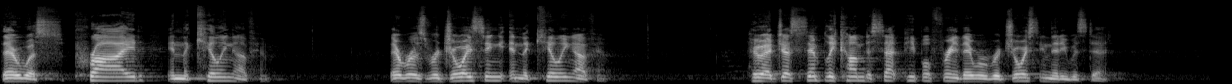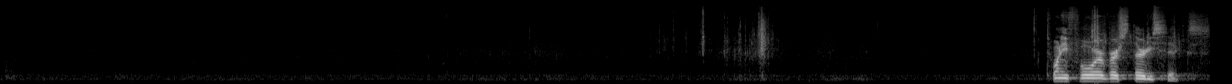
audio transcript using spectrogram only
There was pride in the killing of him. There was rejoicing in the killing of him. Who had just simply come to set people free, they were rejoicing that he was dead. Twenty-four, verse thirty-six.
